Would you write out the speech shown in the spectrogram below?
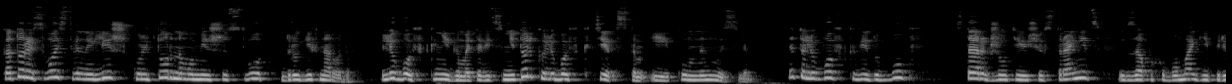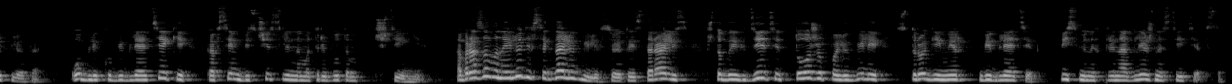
которые свойственны лишь культурному меньшинству других народов. Любовь к книгам это ведь не только любовь к текстам и к умным мыслям. Это любовь к виду букв, старых желтеющих страниц, к запаху бумаги и переплета, облику библиотеки, ко всем бесчисленным атрибутам чтения. Образованные люди всегда любили все это и старались, чтобы их дети тоже полюбили строгий мир библиотек, письменных принадлежностей и текстов.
